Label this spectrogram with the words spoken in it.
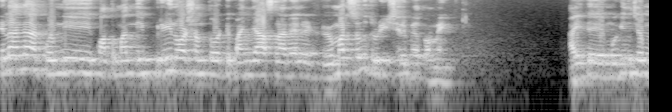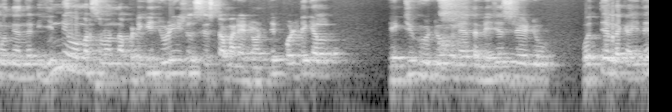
ఇలాగా కొన్ని కొంతమంది ప్రీ నోషన్ తోటి పనిచేస్తున్నారనే విమర్శలు జుడిషియరీ మీద ఉన్నాయి. అయితే ముగించే ముందు ఏంటంటే ఇన్ని విమర్శలు ఉన్నప్పటికీ జ్యుడిషియల్ సిస్టమ్ అనేటువంటిది పొలిటికల్ ఎగ్జిక్యూటివ్ లేదా లెజిస్లేటివ్ ఒత్తిళ్ళకైతే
